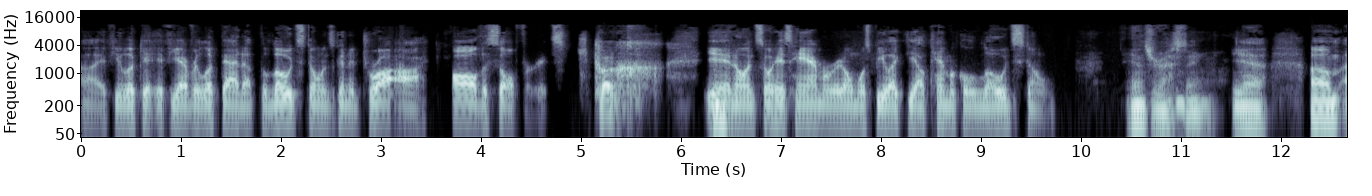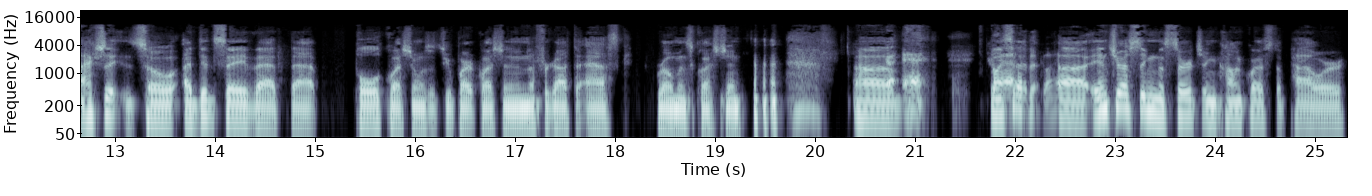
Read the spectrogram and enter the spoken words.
Uh, if you look at if you ever look that up, the lodestone's going to draw all the sulfur. It's you know, and so his hammer would almost be like the alchemical lodestone. Interesting. Yeah. Um actually so I did say that that poll question was a two-part question and I forgot to ask Roman's question. um he said uh interesting the search and conquest of power.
